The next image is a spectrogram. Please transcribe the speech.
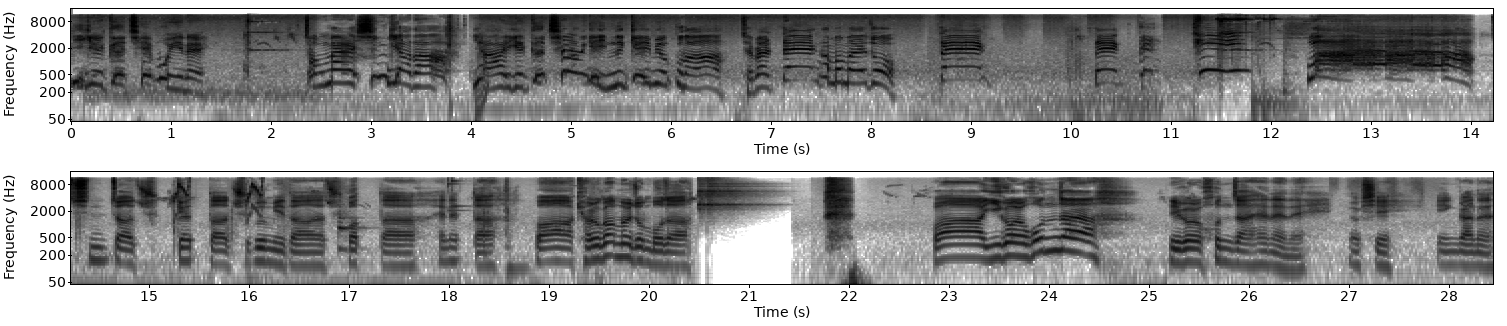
이게 끝이 보이네. 정말 신기하다. 야 이게 끝이라는 게 있는 게임이었구나. 제발 땡 한 번만 해줘. 땡. 땡. 팅. 와! 진짜 죽겠다. 죽음이다. 죽었다. 해냈다. 와 결과물 좀 보자. 와 이걸 혼자 이걸 혼자 해내네 역시 인간은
